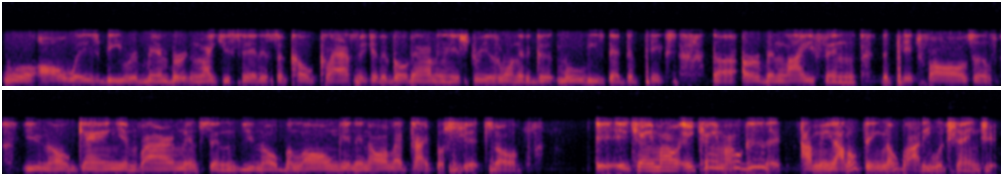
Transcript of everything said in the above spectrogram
will always be remembered. And like you said it's a cult classic. It'll go down in history as one of the good movies that depicts uh, urban life and the pitfalls of you know gang environments and you know belonging and all that type of shit. So it, it came out it came out good. I mean i don't think nobody would change it.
